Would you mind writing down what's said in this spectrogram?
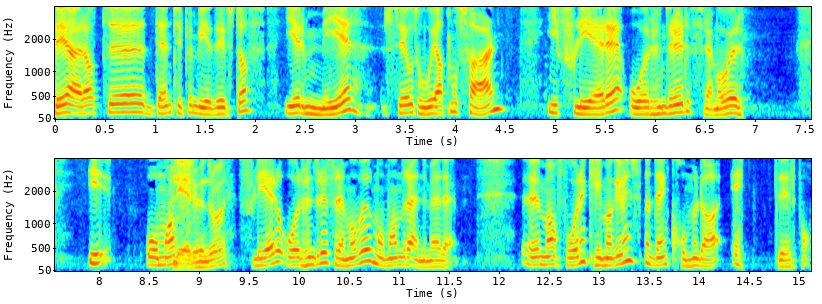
det er at eh, den typen biodrivstoff gir mer CO2 i atmosfæren i flere århundrer fremover. I, man, flere hundre år? Flere århundrer fremover må man regne med det. Eh, man får en klimagevinst, men den kommer da etterpå.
